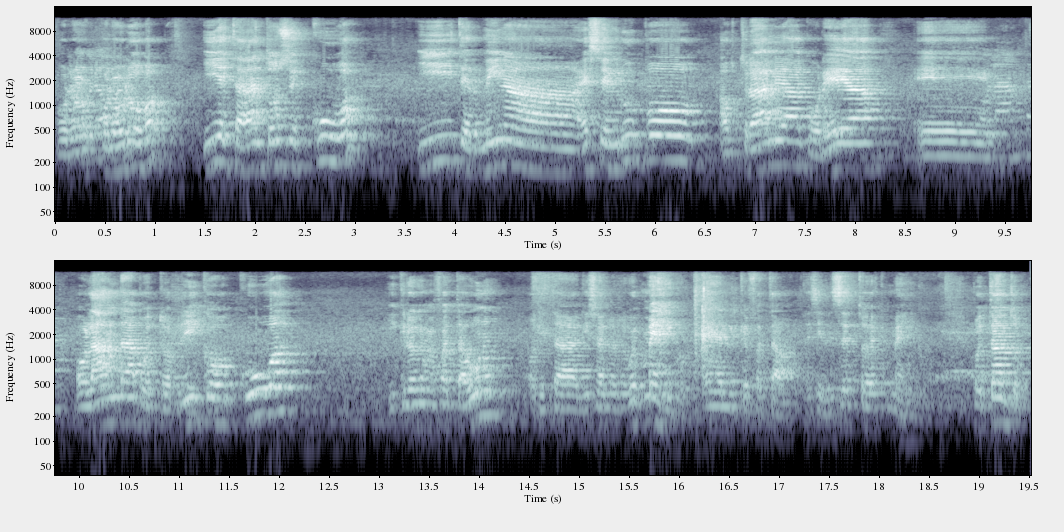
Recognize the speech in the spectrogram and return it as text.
por, Europa. y estará entonces Cuba y termina ese grupo Australia, Corea, eh, Holanda. Holanda, Puerto Rico, Cuba y creo que me falta uno, ahorita quizás no recuerdo, México es el que faltaba, es decir, el sexto es México. Por tanto,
